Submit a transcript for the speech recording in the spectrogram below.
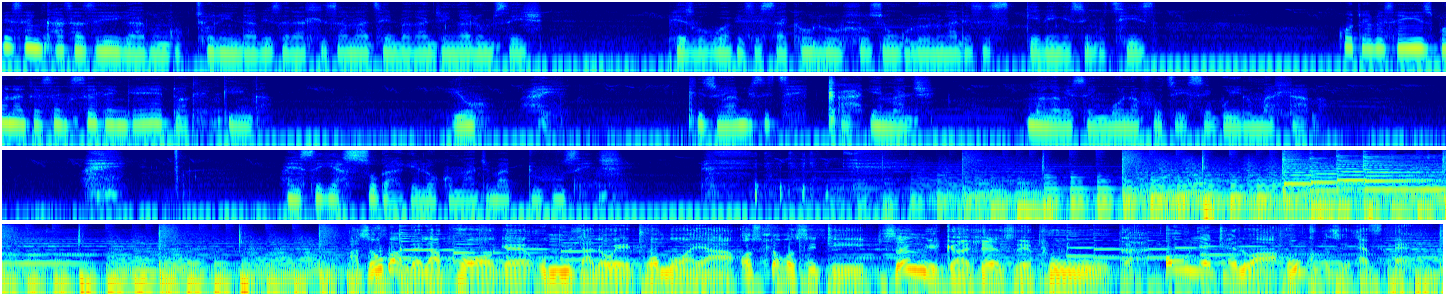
Bese ngikhathazeke kabi ngokuthola indaba ezalahlisa amathemba kanje ngalomseshi. Phezulu kokuba bese sakhe uluhlu uzungulolo ngalesi sigebe ngesinguthiza. Kodwa bese ngizibona nje sengisele ngedwa kule nkinga. Yo, hayi. Inhliziyo yami isithe ka ke manje. Uma ngabe sengibona futhi isebuyile umahlaba. Hayi sekuyasuka ke lokho manje maduze nje. Asubambe lapho ke umdlalo wethu womoya osihloko sithi sengigadle zephuka olethelwa ukhozi FM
